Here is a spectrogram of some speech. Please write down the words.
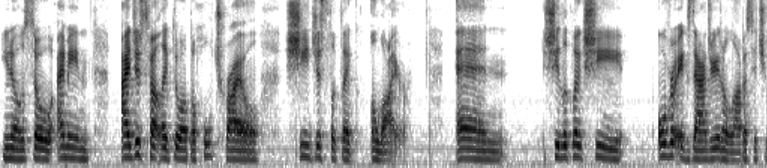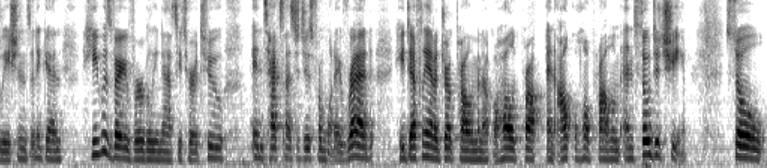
you know. So, I mean, I just felt like throughout the whole trial, she just looked like a liar. And she looked like she over exaggerated a lot of situations. And again, he was very verbally nasty to her too. In text messages, from what I read, he definitely had a drug problem, an alcoholic pro- an alcohol problem, and so did she. So,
